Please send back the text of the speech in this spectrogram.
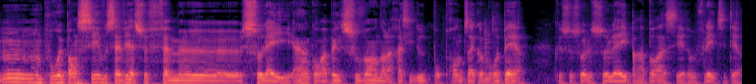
Hmm, on pourrait penser, vous savez, à ce fameux soleil, hein, qu'on rappelle souvent dans la chassidoute pour prendre ça comme repère, que ce soit le soleil par rapport à ses reflets, etc.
